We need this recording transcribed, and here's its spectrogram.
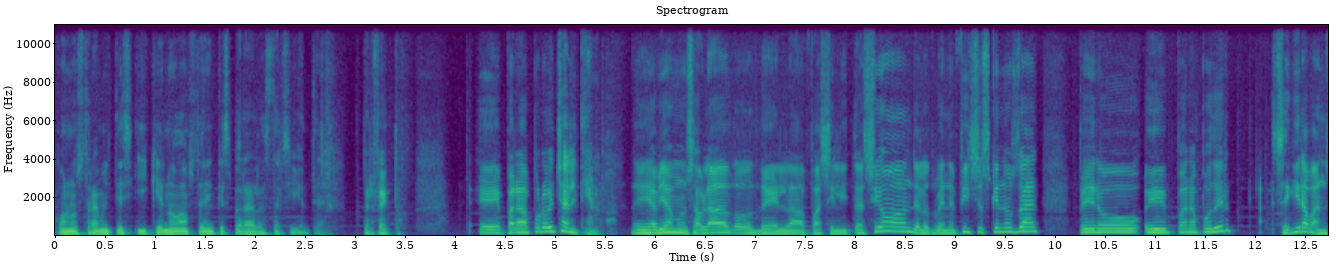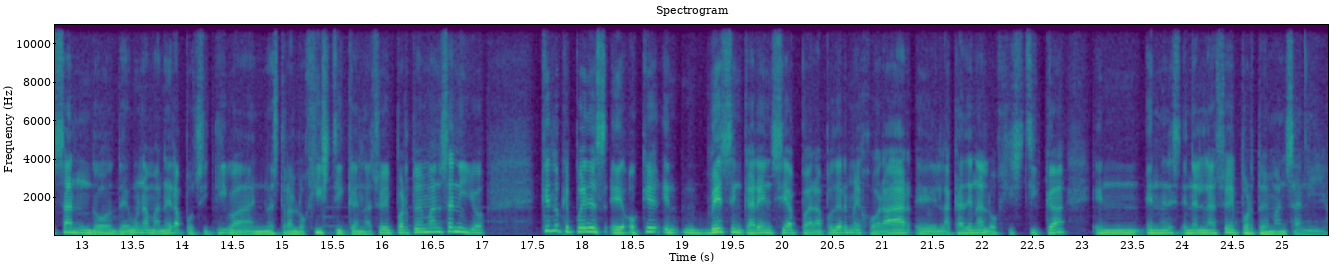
con los trámites y qué no vamos a tener que esperar hasta el siguiente año. Perfecto. Eh, para aprovechar el tiempo, eh, habíamos hablado de la facilitación, de los beneficios que nos dan, pero eh, para poder seguir avanzando de una manera positiva en nuestra logística en la ciudad y puerto de Manzanillo, ¿qué es lo que puedes eh, o qué ves en carencia para poder mejorar eh, la cadena logística en, en, la ciudad y puerto de Manzanillo?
